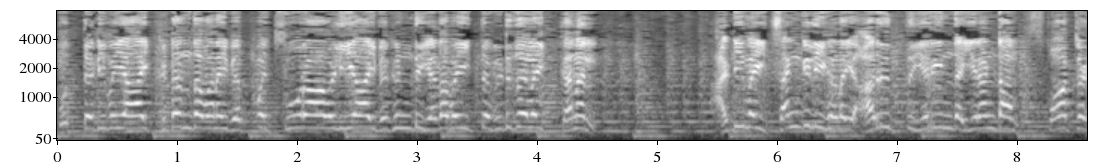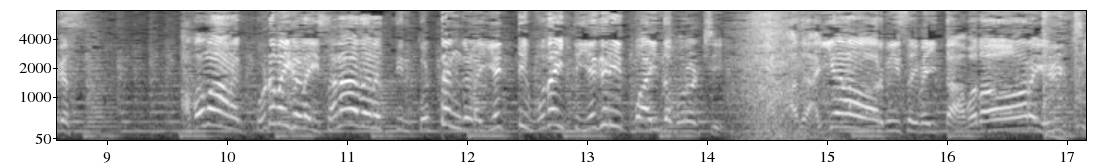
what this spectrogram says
கொத்தடிமையாய் கிடந்தவனை வெப்பச் சூறாவளியாய் வெகுண்டு எட வைத்த விடுதலை கனல் அடிமை சங்கிலிகளை அறுத்து எரிந்த இரண்டாம் ஸ்பார்டகஸ். அவமான கொடுமைகளை சனாதனத்தின் கொட்டங்களை எட்டி உதைத்து எகிரி பாய்ந்த புரட்சி. அது ஐயனார் மீசை வைத்த அவதார எழுச்சி.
